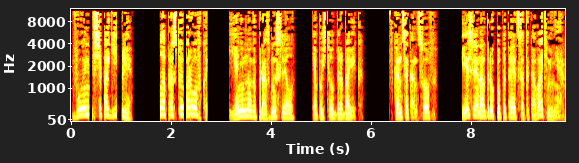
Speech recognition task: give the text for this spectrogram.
«Воины все погибли. Была простой воровкой». Я немного поразмыслил и опустил дробовик. В конце концов, если она вдруг попытается атаковать меня,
